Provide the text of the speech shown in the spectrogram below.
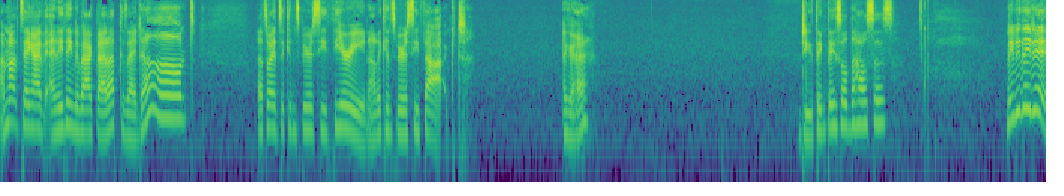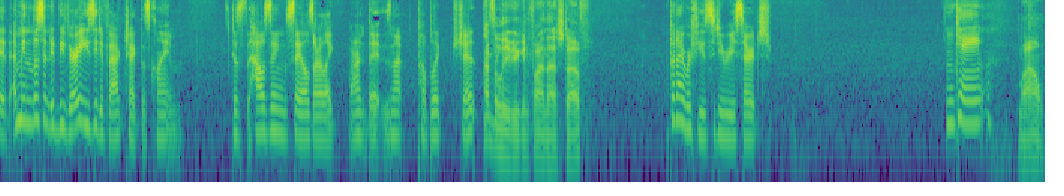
I'm not saying I have anything to back that up because I don't. That's why it's a conspiracy theory, not a conspiracy fact. Okay. Do you think they sold the houses? Maybe they did. I mean, listen, it'd be very easy to fact check this claim because housing sales are like, aren't they? Isn't that public shit? I It's like- believe you can find that stuff. but I refuse to do research. Okay. Wow.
